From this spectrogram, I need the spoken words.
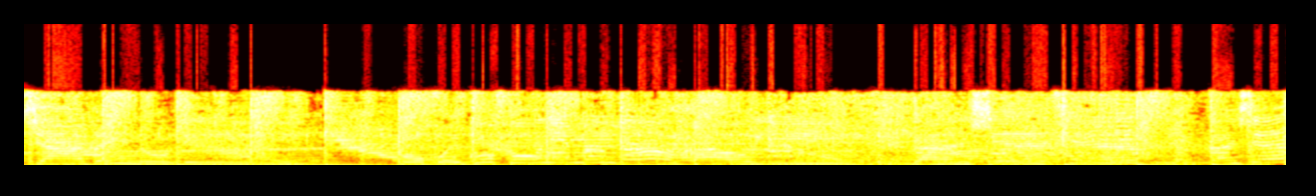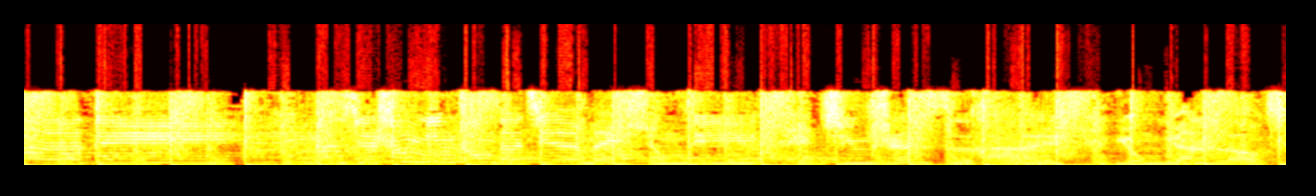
加倍努力，不会辜负你们的好意。感谢天，感谢地，感谢生命中的姐妹兄弟，情深似海，永远牢记，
